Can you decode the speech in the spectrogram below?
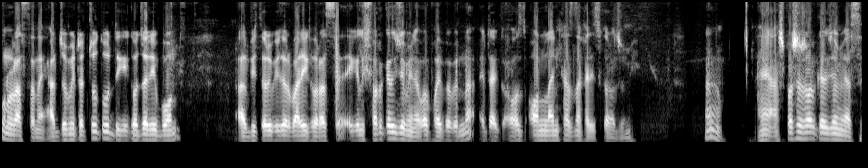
কোনো রাস্তা নাই। আর জমিটার চতুর্দিকে গজারি বন, আর ভিতরে ভিতরে বাড়ি ঘর আছে। এগুলি সরকারি জমি না ভয় পাবেন না। এটা অনলাইন খাজনা খারিজ করা জমি। হ্যাঁ? হ্যাঁ আশপাশে সরকারি জমি আছে।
